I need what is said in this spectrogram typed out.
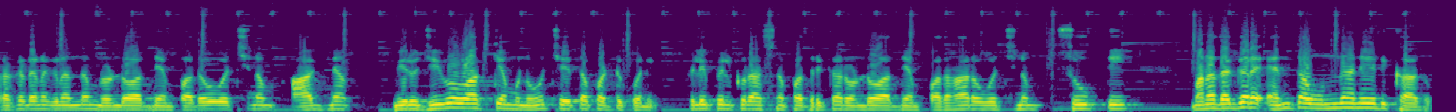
ప్రకటన గ్రంథం రెండో అధ్యాయం పదవ వచనం ఆజ్ఞ. మీరు జీవవాక్యమును చేత పట్టుకొని ఫిలిపిల్కు రాసిన పత్రిక రెండో అధ్యాయం పదహారో వచనం సూక్తి మన దగ్గర ఎంత ఉందనేది కాదు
